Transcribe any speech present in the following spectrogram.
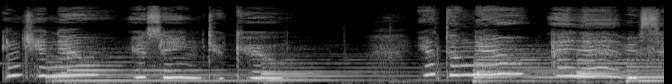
down, you know you seem to go. You don't know I love you so.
